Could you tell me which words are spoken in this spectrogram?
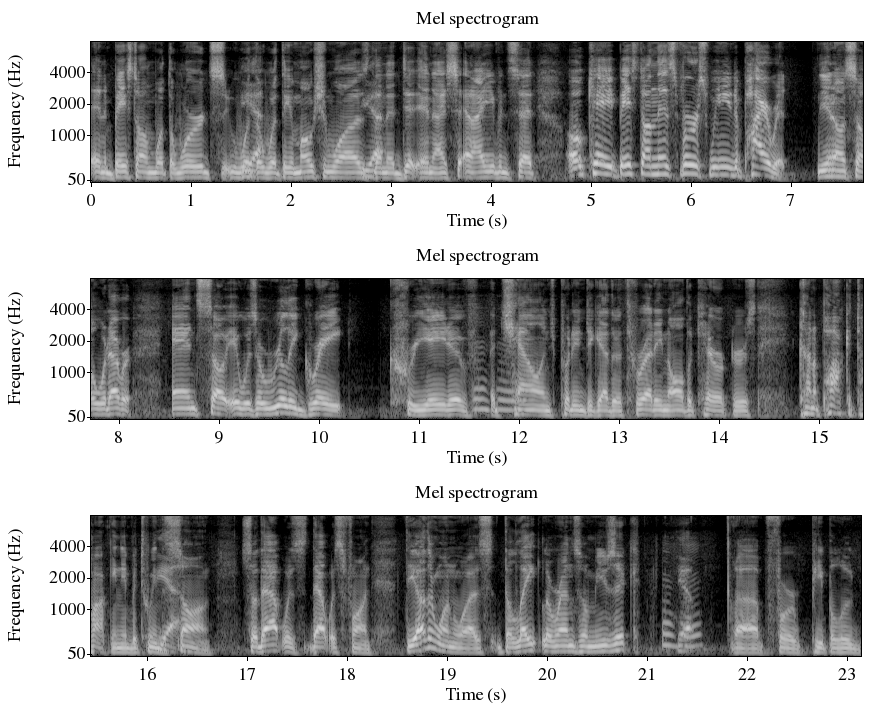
and based on what the words, what, Yeah. the, what the emotion was, Yeah. then it did. And I, and I even said, okay, based on this verse, we need a pirate, you know, so whatever. And so it was a really great creative uh challenge putting together, threading all the characters, kind of pocket talking in between Yeah. the song. So that was that was fun. The other one was the late Lorenzo Music Yep. uh, for people who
